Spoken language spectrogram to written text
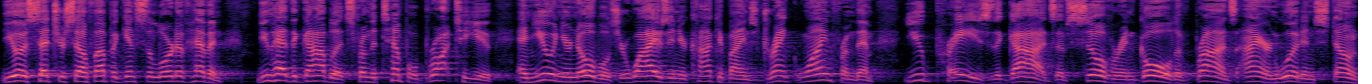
you have set yourself up against the Lord of heaven. You had the goblets from the temple brought to you, and you and your nobles, your wives, and your concubines drank wine from them. You praised the gods of silver and gold, of bronze, iron, wood, and stone,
